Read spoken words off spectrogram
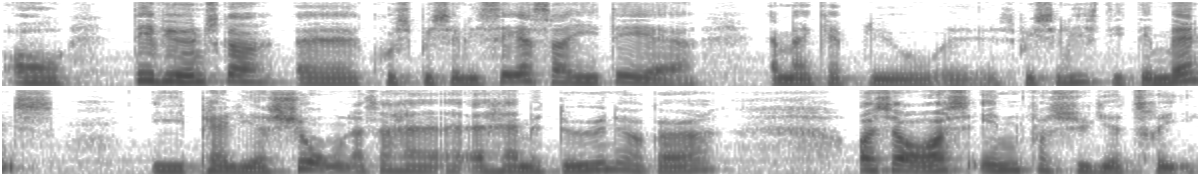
Og det vi ønsker at øh, kunne specialisere sig i, det er, at man kan blive øh, specialist i demens, i palliation, altså have, have med døende at gøre, og så også inden for psykiatri.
